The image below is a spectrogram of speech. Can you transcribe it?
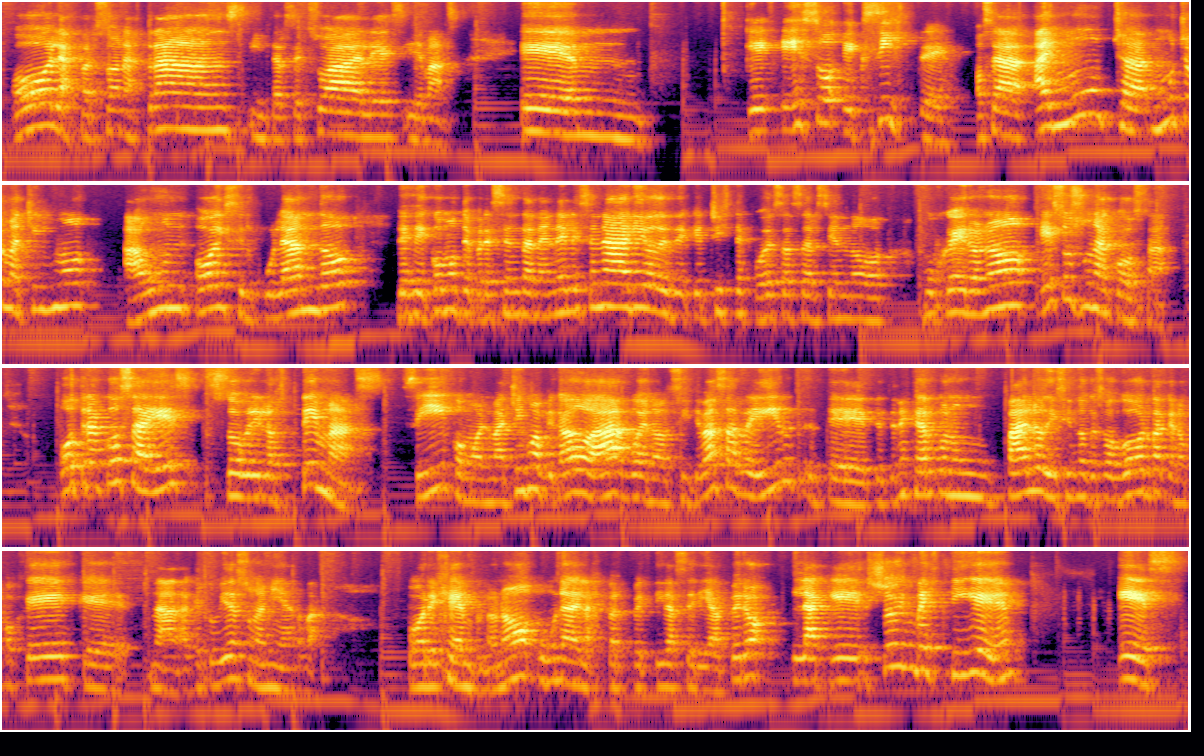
o las personas trans, intersexuales y demás. Em, que eso existe. O sea, hay mucha, mucho machismo aún hoy circulando desde cómo te presentan en el escenario, desde qué chistes podés hacer siendo mujer o no. Eso es una cosa. Otra cosa es sobre los temas, ¿sí? Como el machismo aplicado a, bueno, si te vas a reír, te, te tenés que dar con un palo diciendo que sos gorda, que no coges, que nada, que tu vida es una mierda. Por ejemplo, ¿no? Una de las perspectivas sería. Pero la que yo investigué es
